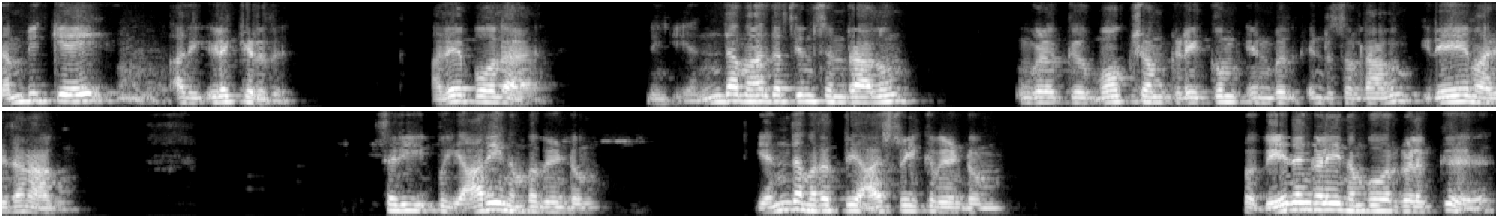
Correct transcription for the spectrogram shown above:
நம்பிக்கையை அது இழக்கிறது. அதே போல நீங்க எந்த மார்க்கத்தையும் சென்றாலும் உங்களுக்கு மோட்சம் கிடைக்கும் என்பது என்று சொன்னாலும் இதே மாதிரிதான் ஆகும். சரி இப்ப யாரை நம்ப வேண்டும்? எந்த மதத்தை ஆசிரியக்க வேண்டும்? இப்ப வேதங்களை நம்புவர்களுக்கு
